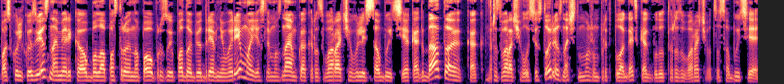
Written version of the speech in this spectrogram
Поскольку известно, Америка была построена по образу и подобию Древнего Рима. Если мы знаем, как разворачивались события когда-то, как разворачивалась история, значит, мы можем предполагать, как будут разворачиваться события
